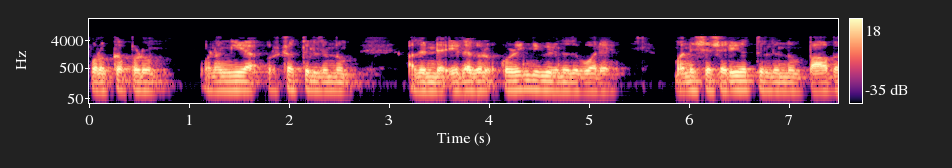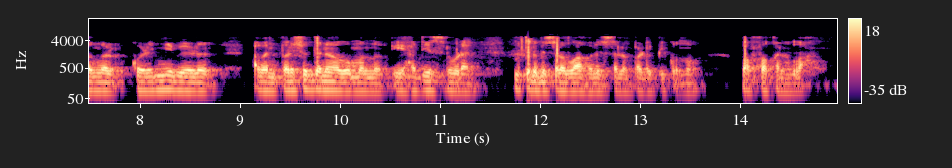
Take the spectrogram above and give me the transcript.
പൊറുക്കപ്പെടും. ഉണങ്ങിയ വൃക്ഷത്തിൽ നിന്നും അതിന്റെ ഇലകൾ കൊഴിഞ്ഞു വീഴുന്നത് പോലെ മനുഷ്യ ശരീരത്തിൽ നിന്നും പാപങ്ങൾ കൊഴിഞ്ഞു വീണ് അവൻ പരിശുദ്ധനാകുമെന്ന് ഈ ഹദീസിലൂടെ മുത്തലബി സല്ലല്ലാഹു അലൈഹി വസല്ലം പഠിപ്പിക്കുന്നു. വഫഖനല്ലാഹ്.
